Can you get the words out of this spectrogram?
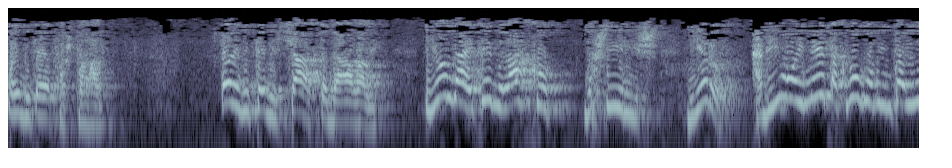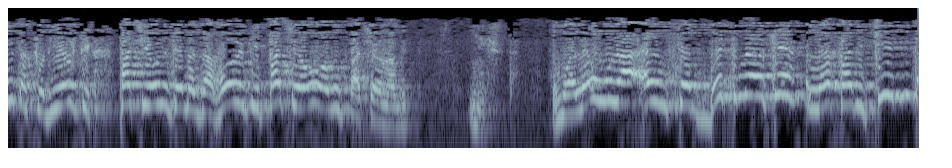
oni bi tebe poštovali oni bi tebi často davali. I onda je tebi lako da širiš vjeru. Kad imao i metak, mogu bi im taj metak podijeliti, pa će oni tebe zavoliti, pa će ovo biti, pa će ono biti. Ništa. ولولا أن ثبتناك لقد كدت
